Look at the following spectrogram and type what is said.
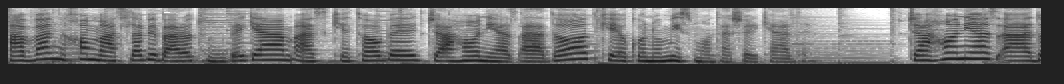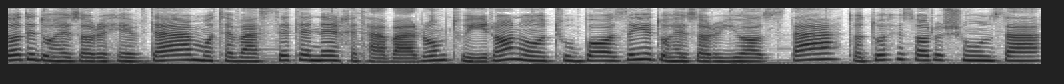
اول می‌خوام مطلبی براتون بگم از کتاب جهانی از اعداد که اکونومیست منتشر کرده. جهانی از اعداد 2017 متوسط نرخ تورم تو ایران و تو بازه 2011 تا 2016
